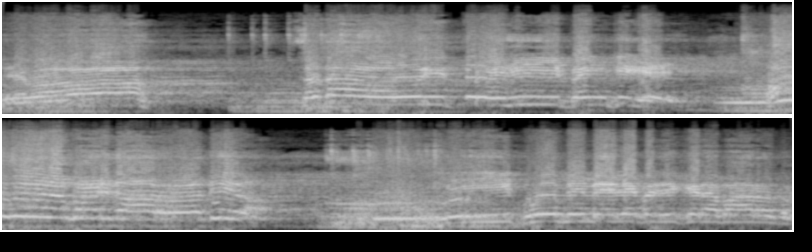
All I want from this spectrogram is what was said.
ದೇವಾ ಸದಾ ಉರಿಯುತ್ತಿರುವ ಈ ಬೆಂಕಿಗೆ ಅವಮಾನ ಮಾಡಿದ ಆರು ರದೀರ ಈ ಭೂಮಿ ಮೇಲೆ ಬದುಕಿರಬಾರದು.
